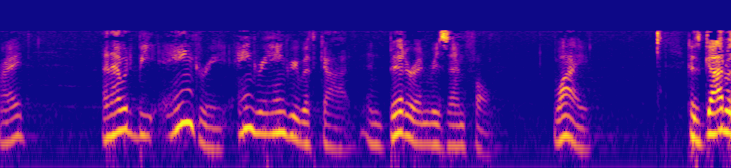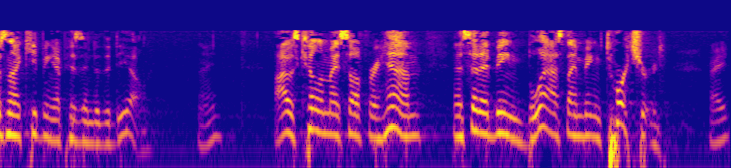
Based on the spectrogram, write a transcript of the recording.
Right? And I would be angry, angry, angry with God, and bitter and resentful. Why? Because God was not keeping up his end of the deal. Right? I was killing myself for him, and instead of being blessed, I'm being tortured. Right?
